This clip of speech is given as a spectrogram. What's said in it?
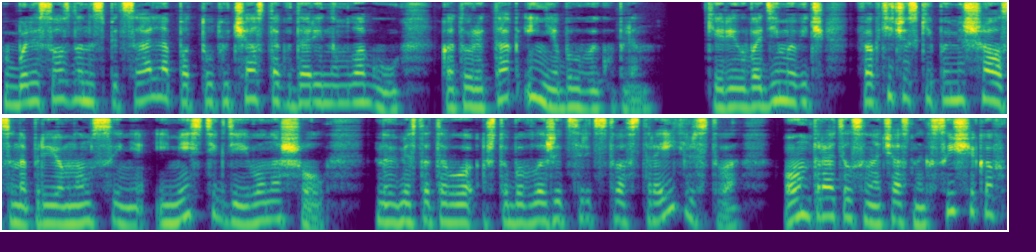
были созданы специально под тот участок в Дарином лагу, который так и не был выкуплен. Кирилл Вадимович фактически помешался на приемном сыне и месте, где его нашел, но вместо того, чтобы вложить средства в строительство, он тратился на частных сыщиков,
